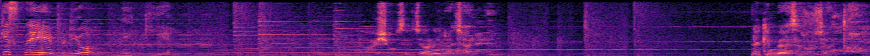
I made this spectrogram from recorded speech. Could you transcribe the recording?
किसने ये वीडियो लीक की है। आशा उसे जाने ना जाने। लेकिन मैं ज़रूर जानता हूँ।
